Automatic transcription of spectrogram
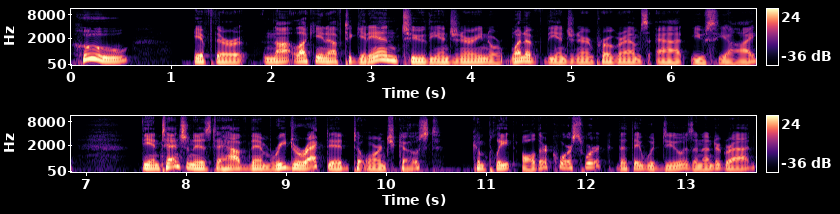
who, if they're not lucky enough to get into the engineering or one of the engineering programs at UCI, the intention is to have them redirected to Orange Coast, complete all their coursework that they would do as an undergrad,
